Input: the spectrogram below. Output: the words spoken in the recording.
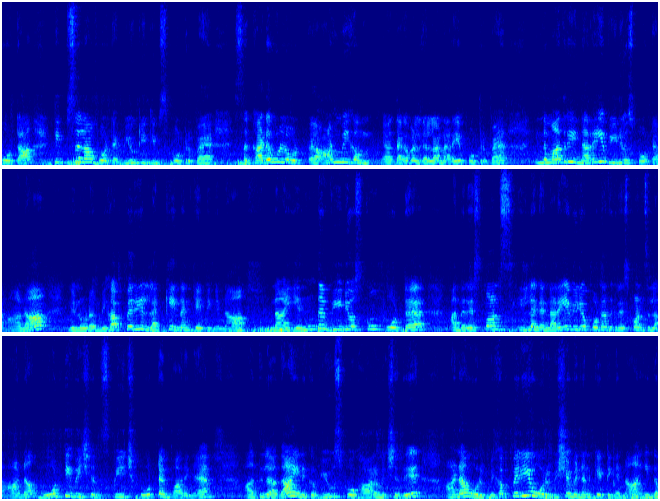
போட்டால் டிப்ஸ் எல்லாம் போட்டேன். பியூட்டி டிப்ஸ் போட்டிருப்பேன். கடவுளோட ஆன்மீகம் தகவல்கள்லாம் நிறைய போட்டிருப்பேன். இந்த மாதிரி நிறைய வீடியோஸ் போட்டேன். ஆனால் என்னோட மிகப்பெரிய லக் என்னன்னு கேட்டிங்கன்னா நான் எந்த வீடியோஸ்க்கும் போட்ட அந்த ரெஸ்பான்ஸ் இல்லைங்க. நிறைய வீடியோ போட்டு அதுக்கு ரெஸ்பான்ஸ் இல்லை. ஆனால் மோட்டிவேஷன் ஸ்பீச் போட்டேன் பாருங்கள் அதில் தான் எனக்கு வியூஸ் போக ஆரம்பிச்சது. ஆனால் ஒரு மிகப்பெரிய ஒரு விஷயம் என்னன்னு கேட்டிங்கன்னா இந்த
